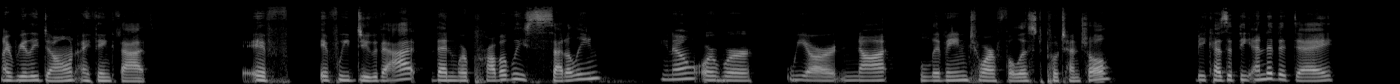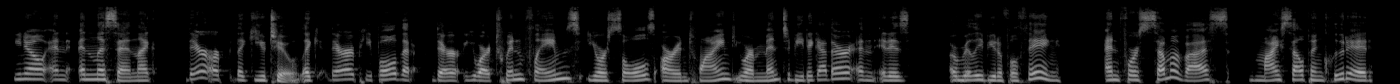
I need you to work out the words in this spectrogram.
I really don't. I think that if if we do that, then we're probably settling, you know, or we're we are not living to our fullest potential. Because at the end of the day, you know, and and listen, like there are like you too like there are people that there you are twin flames your souls are entwined you are meant to be together and it is a mm-hmm. really beautiful thing. And for some of us myself included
